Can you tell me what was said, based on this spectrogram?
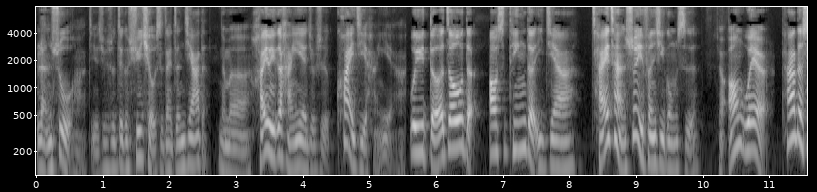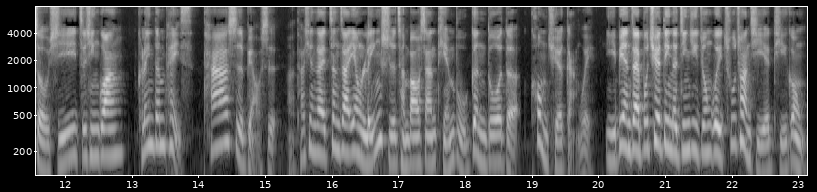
人数啊，也就是这个需求是在增加的。那么还有一个行业就是会计行业啊，位于德州的奥斯汀的一家财产税分析公司叫 Onware，它的首席执行官 Clinton Pace，他是表示啊，他现在正在用临时承包商填补更多的空缺岗位，以便在不确定的经济中为初创企业提供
